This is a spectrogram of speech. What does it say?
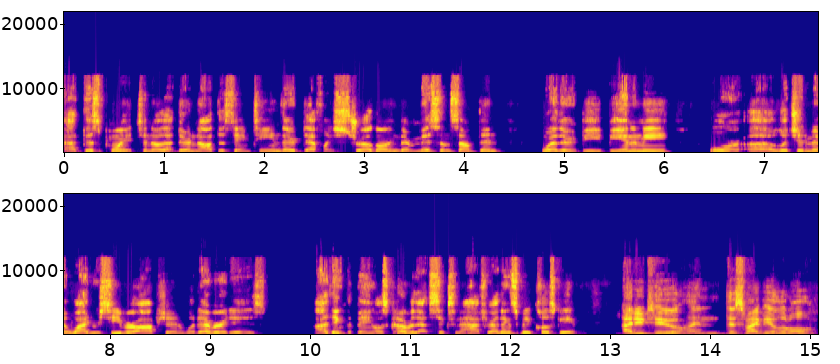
at this point to know that they're not the same team. They're definitely struggling. They're missing something, whether it be Bieniemy or a legitimate wide receiver option, whatever it is. I think the Bengals cover that six and a half here. I think it's a big close game. I do too, and this might be a little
